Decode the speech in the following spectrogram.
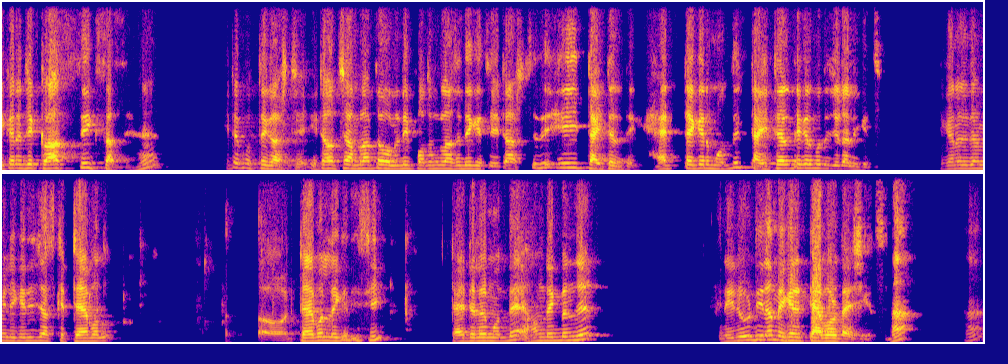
এখানে যে ক্লাস সিক্স আছে হ্যাঁ? এটা কোথেকে আসছে? এটা হচ্ছে আমরা তো অলরেডি প্রথম ক্লাসে দেখেছি। এটা আসছে যে এই টাইটেল থেকে হেড ট্যাগের মধ্যে টাইটেল ট্যাগের মধ্যে যেটা লিখেছি। এখানে যদি আমি লিখে দিচ্ছি আজকে টেবল টেবল লিখে দিছি। টাইটেলের মধ্যে এখন দেখবেন যে রিলোড দিলাম, এখানে ট্যাবলটা এসে গেছে, না? হ্যাঁ?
